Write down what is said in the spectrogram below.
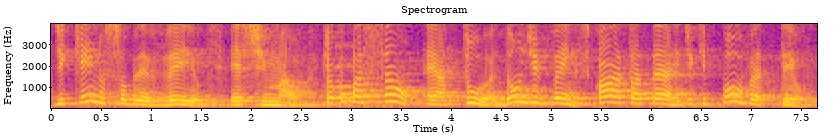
de quem nos sobreveio este mal? Que ocupação é a tua? De onde vens? Qual é a tua terra? E de que povo é teu?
